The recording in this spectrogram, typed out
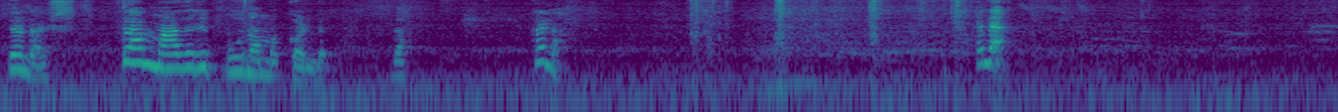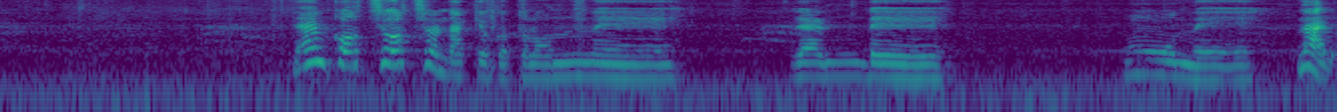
ഇതുണ്ടോ? ഇഷ്ടം മാതിരി പൂ നമുക്കുണ്ട്. ഞാൻ കുറച്ച് കുറച്ച് ഉണ്ടാക്കി വെക്കത്തുള്ളൂ ഒന്ന് രണ്ട് മൂന്ന് നാല്.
